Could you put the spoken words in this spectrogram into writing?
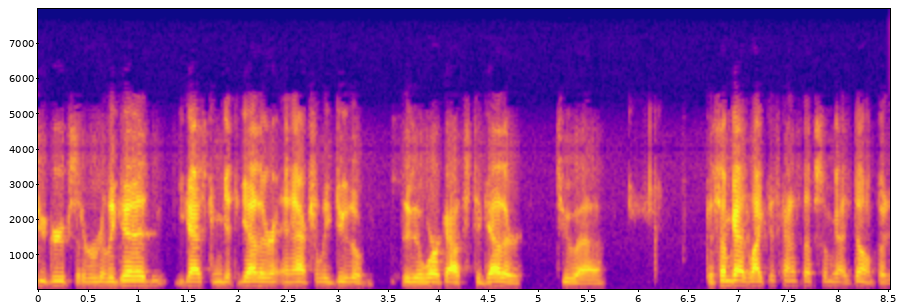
two groups that are really good. You guys can get together and actually do the do the workouts together to uh because some guys like this kind of stuff, some guys don't. But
